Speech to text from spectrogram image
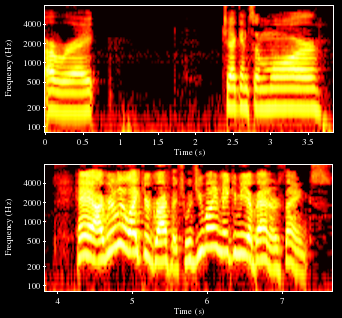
Alright. Checking some more. Hey, I really like your graphics. Would you mind making me a banner? Thanks.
